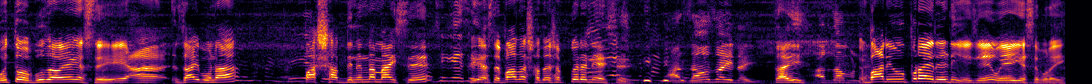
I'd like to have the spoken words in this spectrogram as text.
ওই তো বোঝা হয়ে গেছে। যাইবো না। পাঁচ সাত দিনের নামে আইছে। ঠিক আছে। বাজার সদাই সব করে নিয়ে আইছে। আর যাওয়া যায় নাই। তাই? আর যাব না। বাড়ি প্রায় রেডি এই যে হয়ে গেছে প্রায়।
